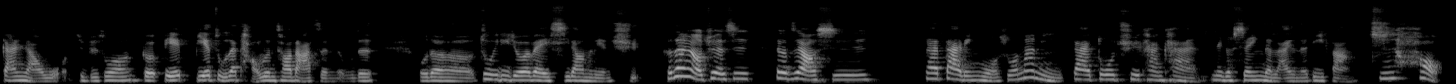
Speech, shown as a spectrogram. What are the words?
干扰我。就比如说，隔别别组在讨论超大声的，我的我的注意力就会被吸到那边去。可是很有趣的是。这个治疗师在带领我说：“那你再多去看看那个声音的来源的地方之后，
